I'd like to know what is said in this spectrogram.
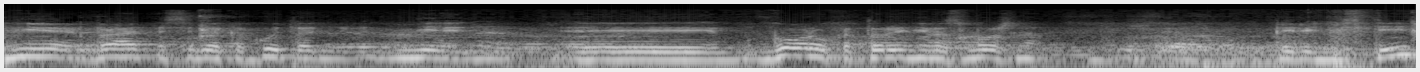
Не брать на себя какую-то не, э, гору, которую невозможно перенести,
